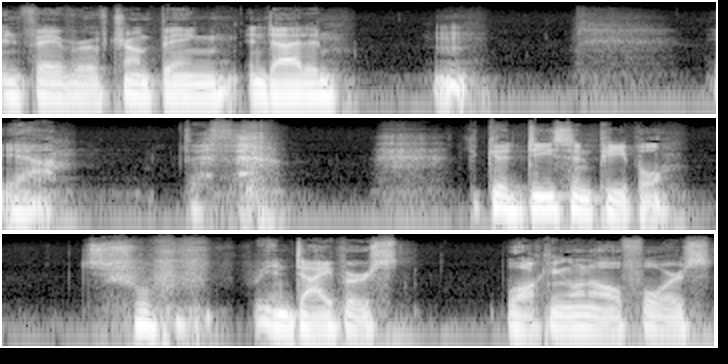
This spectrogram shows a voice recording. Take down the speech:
in favor of Trump being indicted. Hmm. Yeah, good decent people in diapers, walking on all fours,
